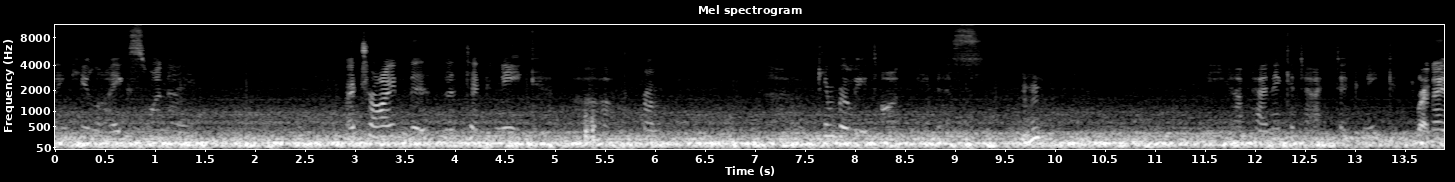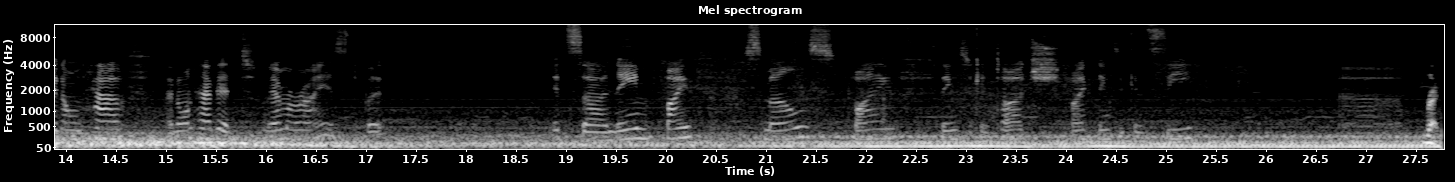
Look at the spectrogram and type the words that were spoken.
think he likes when I I tried the the technique Kimberly taught me this hmm the uh, panic attack technique, Right. but I don't have I don't have it memorized, but it's uh, name five smells, five things you can touch, five things you can see, uh, Right,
